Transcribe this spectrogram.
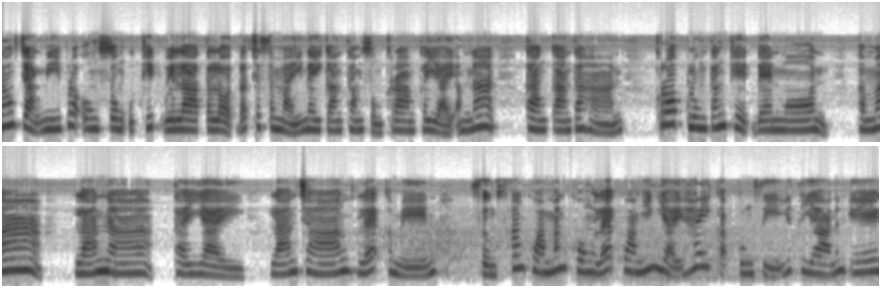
นอกจากนี้พระองค์ทรงอุทิศเวลาตลอดรัชสมัยในการทำสงครามขยายอำนาจทางการทหาร ครอบคลุมทั้งเขตแดนมอญ พม่า ล้านนา ไทยใหญ่ ล้านช้าง และเขมร เสริมสร้างความมั่นคงและความยิ่งใหญ่ให้กับกรุงศรีอยุธยานั่นเอง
